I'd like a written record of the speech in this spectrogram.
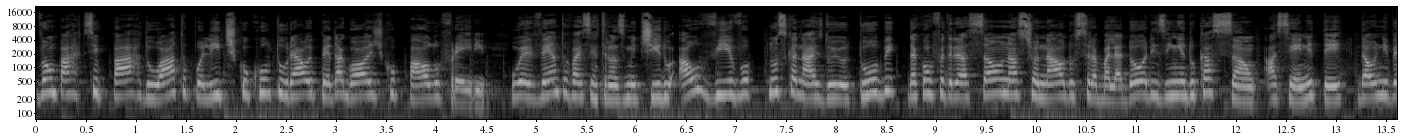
vão participar do ato político, cultural e pedagógico Paulo Freire. O evento vai ser transmitido ao vivo nos canais do YouTube da Confederação Nacional dos Trabalhadores em Educação, a CNT, da Universidade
